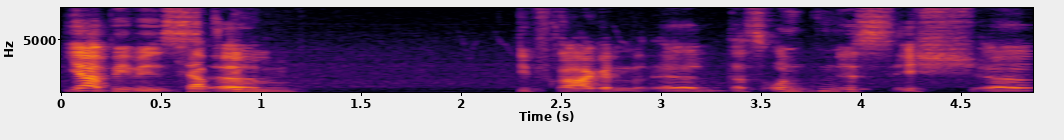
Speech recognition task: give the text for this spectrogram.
Ja, Bibis. Ähm, die Frage, äh, das unten ist, ich äh,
